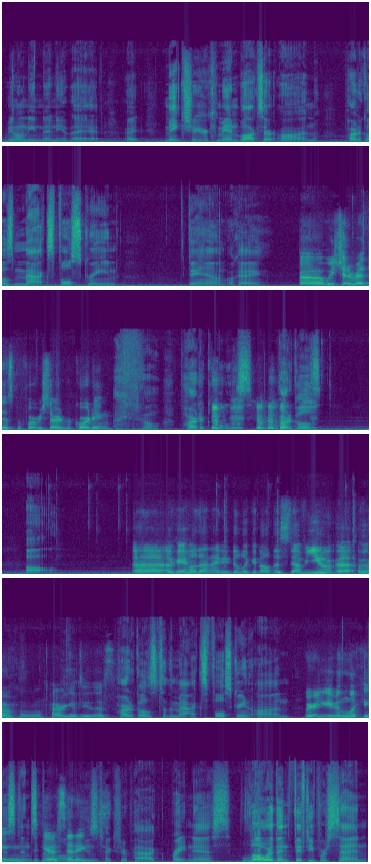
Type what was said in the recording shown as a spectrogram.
we don't need any of that. All right. Make sure your command blocks are on. Particles max full screen. Damn. Okay. Oh, we should have read this before we started recording. I know. Particles. Particles. All. Uh, okay, hold on. I need to look at all this stuff. You, uh, uh, how are we gonna do this? Particles to the max. Full screen on. Where are you even looking? Distance Video normal. Use settings. texture pack. Brightness. Lower than 50%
